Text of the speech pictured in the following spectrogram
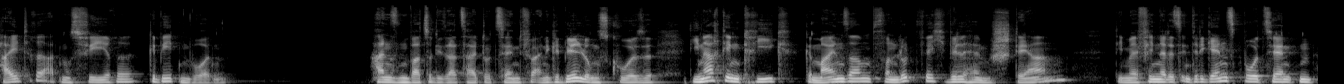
heitere Atmosphäre gebeten wurden. Hansen war zu dieser Zeit Dozent für einige Bildungskurse, die nach dem Krieg gemeinsam von Ludwig Wilhelm Stern, dem Erfinder des Intelligenzquotienten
